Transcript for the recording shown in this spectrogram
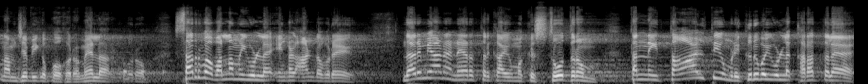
நாம் ஜெபிக்க போகிறோம். எல்லாரும் போகிறோம் சர்வ வல்லமை உள்ள எங்கள் ஆண்டவரே நருமையான நேரத்திற்காக உமக்கு ஸ்தோத்திரம். தன்னை தாழ்த்தி உம்முடைய கிருபையுள்ள கரத்தில்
